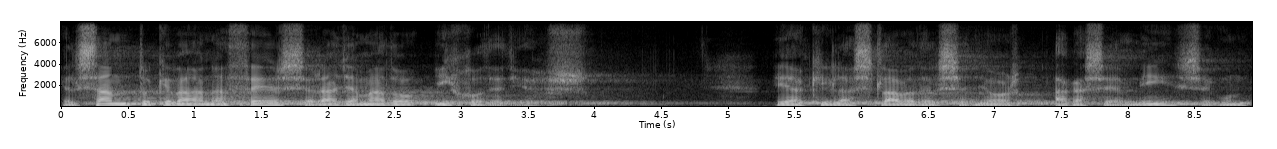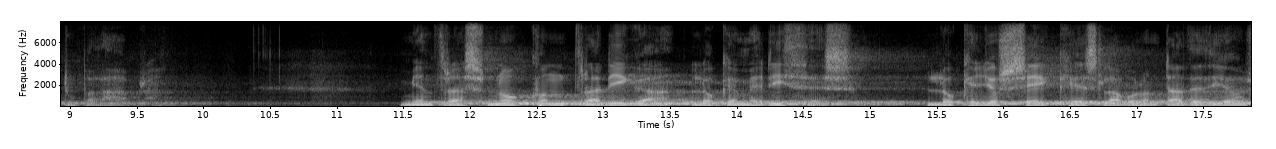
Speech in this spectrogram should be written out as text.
El santo que va a nacer será llamado Hijo de Dios. Aquí la esclava del Señor, hágase a mí según tu palabra. Mientras no contradiga lo que me dices, lo que yo sé que es la voluntad de Dios,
